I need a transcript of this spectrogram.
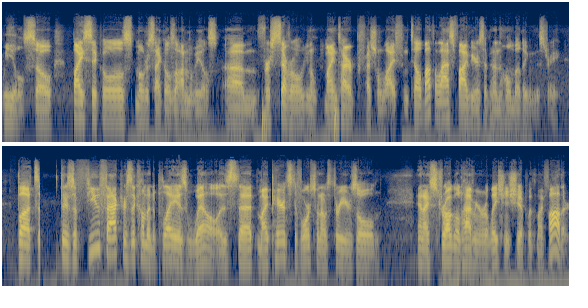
wheels. So bicycles, motorcycles, automobiles um, for several, you know, my entire professional life until about the last five years I've been in the home building industry. But there's a few factors that come into play as well is that my parents divorced when I was three years old and I struggled having a relationship with my father.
